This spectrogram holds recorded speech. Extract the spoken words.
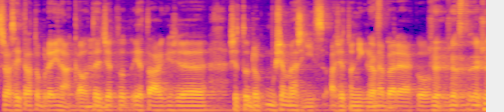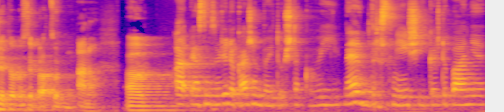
třeba zítra to bude jinak, ale teď že to je tak, že, že to do, můžeme říct a že to nikdo Jasně. nebere jako... Že, že, že to prostě pracovní. Ano. Um, a já si myslím, že dokážeme být už takový, ne drsnější, každopádně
